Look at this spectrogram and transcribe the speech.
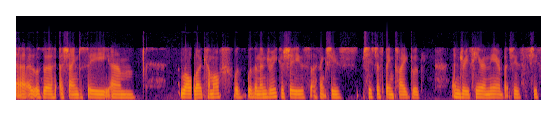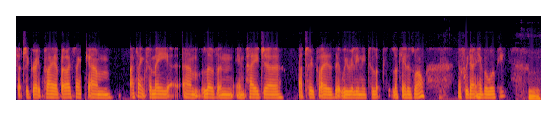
uh, it was a, a, shame to see um, Rolo come off with, with an injury because she's, I think she's she's just been plagued with injuries here and there, but she's she's such a great player. But I think um, I think for me, um, Liv and, and Paige are, are two players that we really need to look look at as well if we don't have a Wilkie. Mm.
